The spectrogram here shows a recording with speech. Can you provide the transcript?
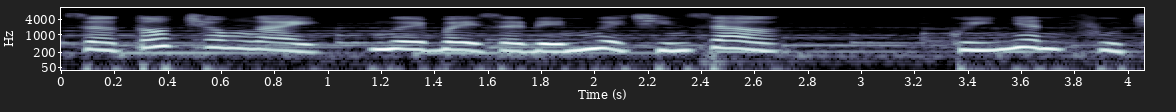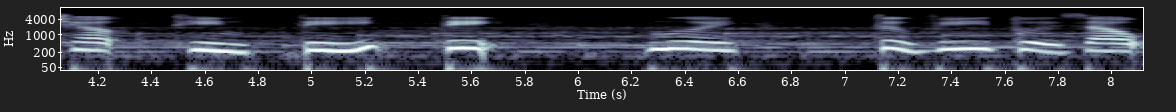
Giờ tốt trong ngày, 17 giờ đến 19 giờ. Quý nhân phù trợ, thìn, tí, tỵ. 10. Tử vi tuổi dậu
